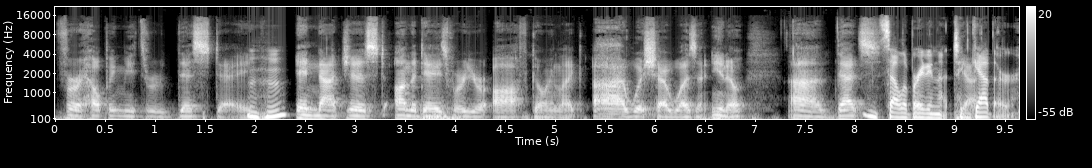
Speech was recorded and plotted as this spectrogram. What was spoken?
for helping me through this day mm-hmm. and not just on the days where you're off going like, oh, I wish I wasn't, you know, uh, that's celebrating that together.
